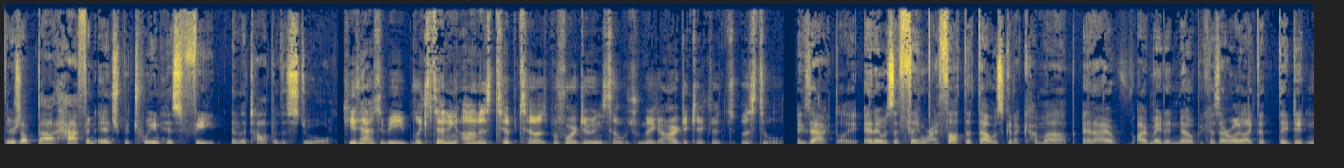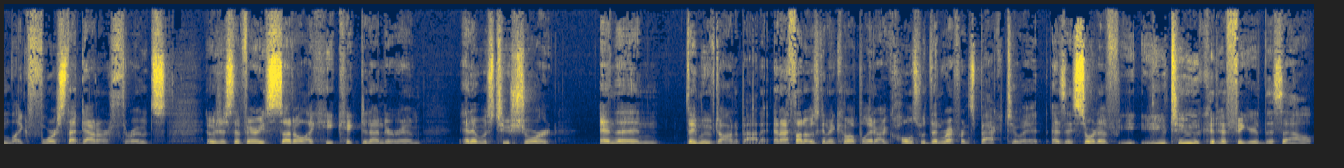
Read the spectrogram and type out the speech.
there's about half an inch between his feet and the top of the stool. He'd have to be like standing on his tiptoes before doing so, which would make it hard to kick the, the stool. Exactly. And it was a thing where I thought that that was going to come up. And I, I made a note because I really liked that they didn't like force that down our throats. It was just a very subtle, like he kicked it under him and it was too short. And then they moved on about it. And I thought it was going to come up later. Like Holmes would then reference back to it as a sort of, you, you too could have figured this out,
